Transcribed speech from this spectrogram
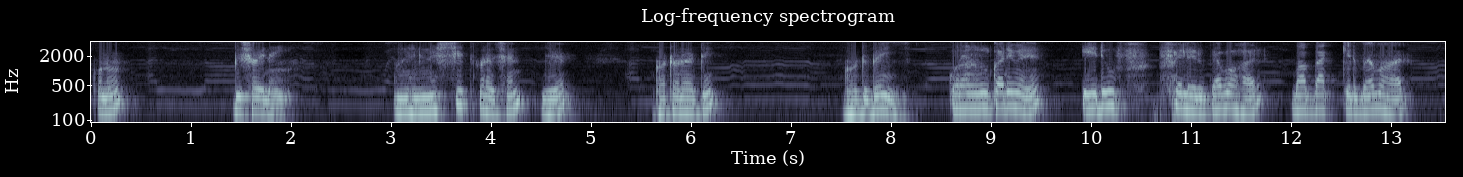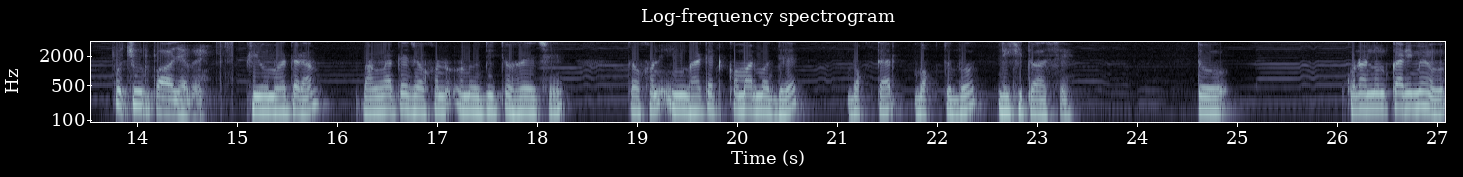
কোনো বিষয় নেই। উনি নিশ্চিত করেছেন যে ঘটনাটি ঘটবেই। কোরআনুল কারিমে এরূপ ফেলের ব্যবহার বা বাক্যের ব্যবহার প্রচুর পাওয়া যাবে। প্রিয় মহাতারাম, বাংলাতে যখন অনুদিত হয়েছে, তখন ইনভার্টেড কমার মধ্যে বক্তার বক্তব্য লিখিত আছে। তো কোরআনুল কারিমেও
